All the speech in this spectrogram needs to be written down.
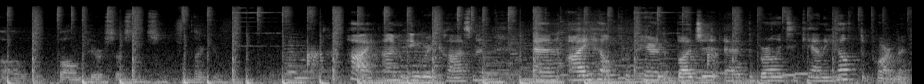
of volunteer assistance. Thank you. Hi, I'm Ingrid Cosman, and I help prepare the budget at the Burlington County Health Department.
